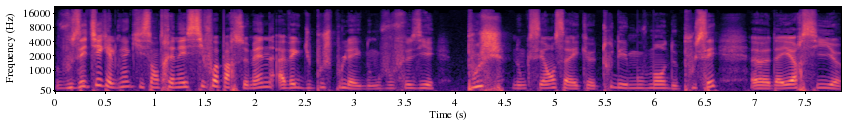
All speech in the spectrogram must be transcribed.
vous étiez quelqu'un qui s'entraînait 6 fois par semaine avec du push-pull leg. Donc vous faisiez push, donc séance avec euh, tous des mouvements de poussée. Euh, d'ailleurs, si euh,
